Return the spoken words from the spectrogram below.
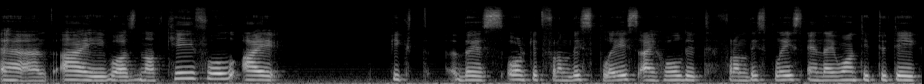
And I was not careful. I picked this orchid from this place. I hold it from this place and I wanted to take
